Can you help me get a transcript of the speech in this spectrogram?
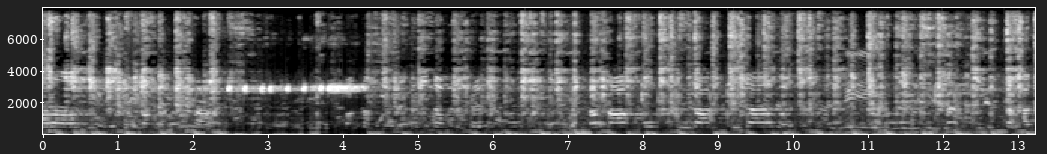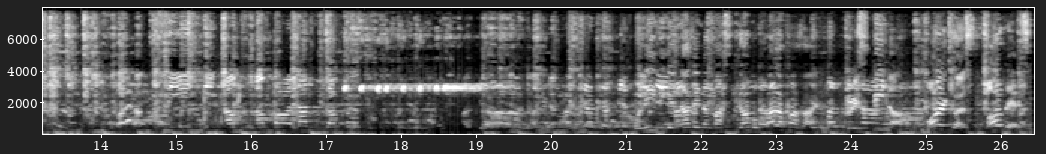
làm natin ng masigabong palakpakan, Crispina Marcos Valdez,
